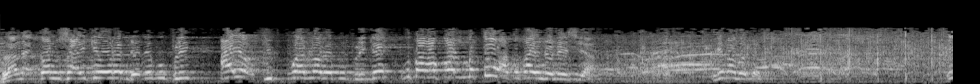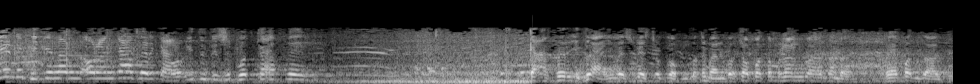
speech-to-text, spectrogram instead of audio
lah nek kon saiki urip di republik, ayo dibuarno republike utawa kon metu atau ke Indonesia. Ini apa betul? Ini bikinan orang kafir kalau itu disebut kafir. Kafir itu ayo wes wes cukup. Kok teman kok copot temenan kok tambah repot kok aku.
